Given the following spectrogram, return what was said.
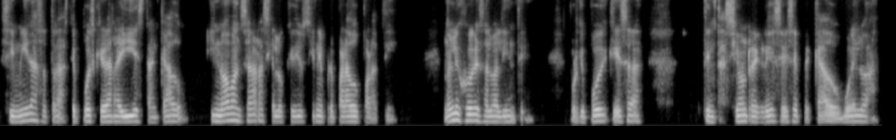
Si miras atrás, te puedes quedar ahí estancado y no avanzar hacia lo que Dios tiene preparado para ti. No le juegues al valiente, porque puede que esa tentación regrese, ese pecado vuelva,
